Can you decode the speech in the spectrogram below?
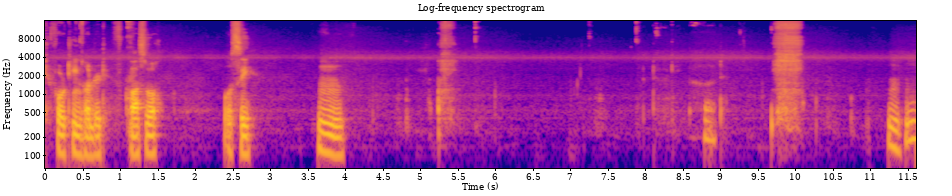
To 1400 if possible. We'll see. Hmm. Mm-hmm.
